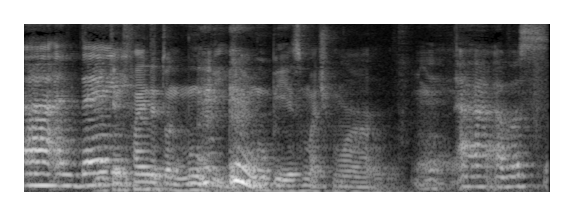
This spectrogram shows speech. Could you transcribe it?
uh, and they. You can find it on Mubi. Movie is much more. Mm, uh, I was.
